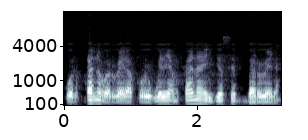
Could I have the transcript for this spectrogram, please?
por Hanna-Barbera, por William Hanna y Joseph Barbera.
